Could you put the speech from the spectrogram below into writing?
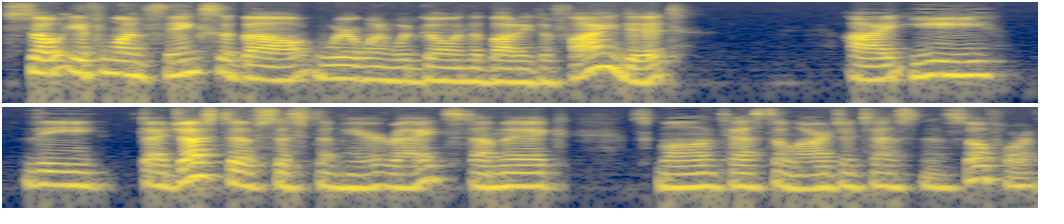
So if one thinks about where one would go in the body to find it, i.e. the digestive system here, right? Stomach, small intestine, large intestine, and so forth.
